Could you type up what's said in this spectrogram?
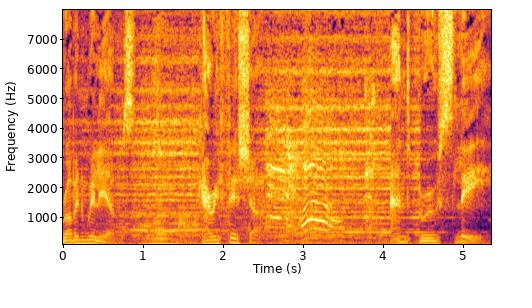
Robin Williams, Carrie Fisher, and Bruce Lee.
